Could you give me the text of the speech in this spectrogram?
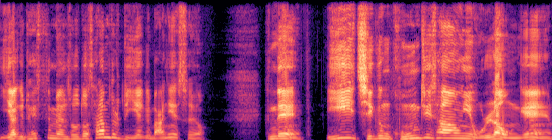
이야기도 했으면서도 사람들도 이야기를 많이 했어요. 근데 이 지금 공지사항이 올라온 게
